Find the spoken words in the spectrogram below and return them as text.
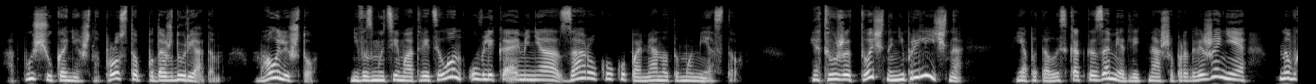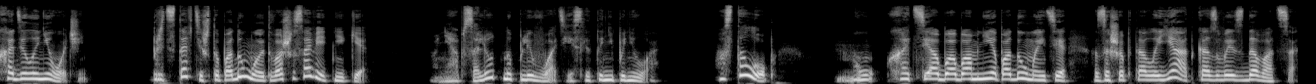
«Отпущу, конечно, просто подожду рядом. Мало ли что», Невозмутимо ответил он, увлекая меня за руку к упомянутому месту. «Это уже точно неприлично!» Я пыталась как-то замедлить наше продвижение, но выходило не очень. «Представьте, что подумают ваши советники!» «Мне абсолютно плевать, если ты не поняла». «Остолоп!» «Ну, хотя бы обо мне подумайте!» — зашептала я, отказываясь сдаваться.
